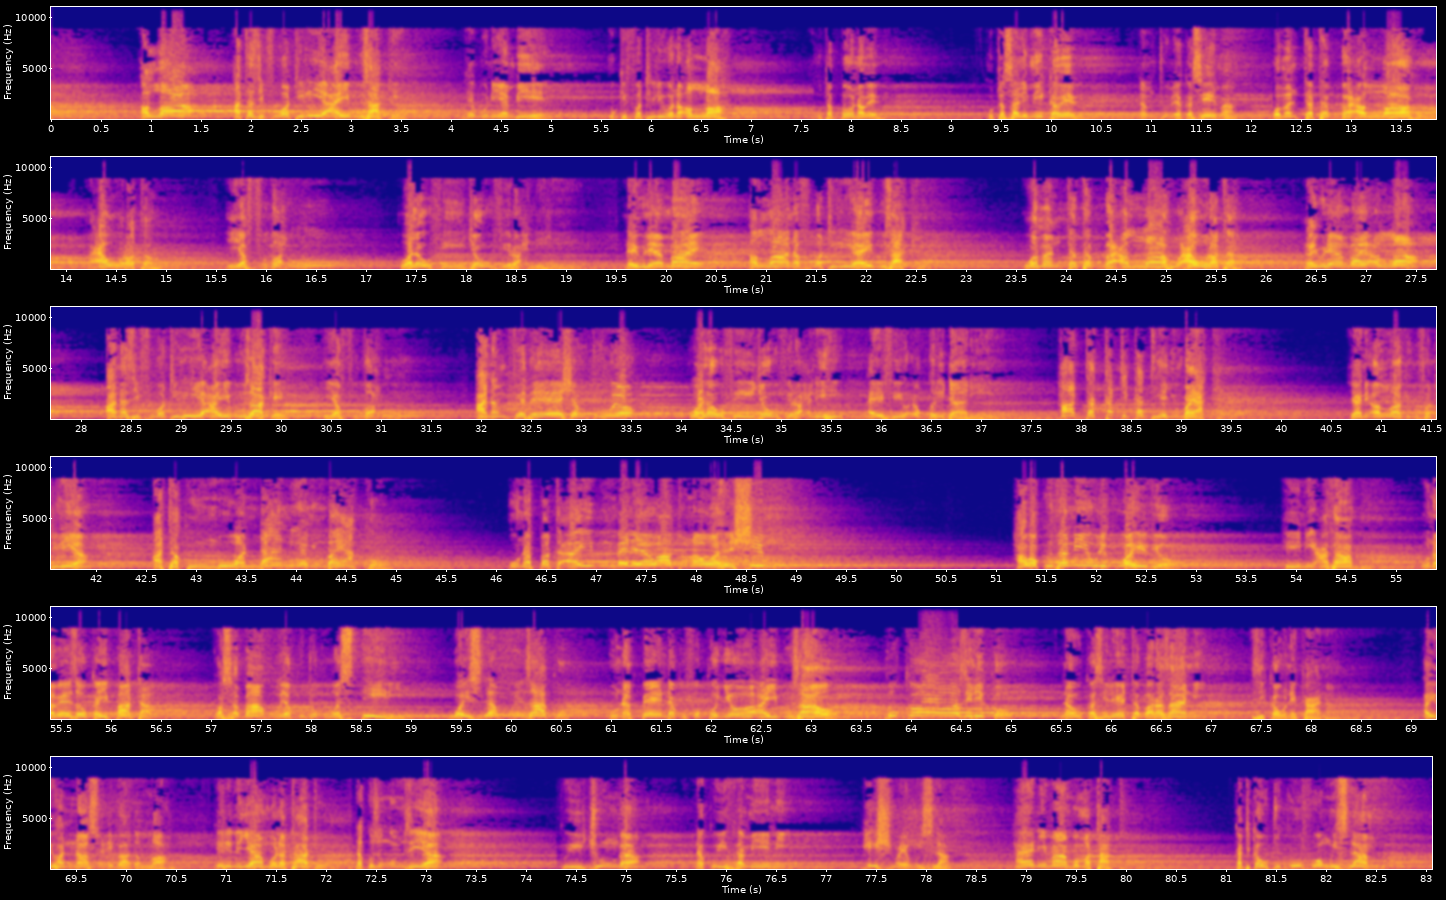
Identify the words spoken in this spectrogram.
Allah atazifuatilia aibu zake. Hebu niambie ukifuatiliwa na Allah utapona wewe? Utasalimika wewe na mtume akasema waman tatabba'a Allahu awratahu yafdahuhu walau fi jawfi rahlihi na yule ambaye Allah anafuatilia aibu zake waman tatabba'a Allahu awratahu na yule ambaye Allah anazifuatilia aibu zake yafdahuhu anamfedhehesha mtu huyo walau fi jawfi rahlihi ay fi uqri darihi hata katikati ya nyumba yake yani Allah akikufuatilia atakuumbua ndani ya nyumba yako. Unapata aibu mbele ya watu na waheshimu. Hawakudhanii ulikuwa hivyo. Hii ni adhabu. Unaweza ukaipata kwa sababu ya kutokuwastiri. Waislamu wenzako unapenda kufokonyoa aibu zao huko ziliko na ukazileta barazani zikaonekana. Ayuha nasu ibadallah hili ni jambo la tatu la kuzungumzia kuichunga na kuithamini heshima ya Muislamu. Haya ni mambo matatu. Katika utukufu wa Muislamu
